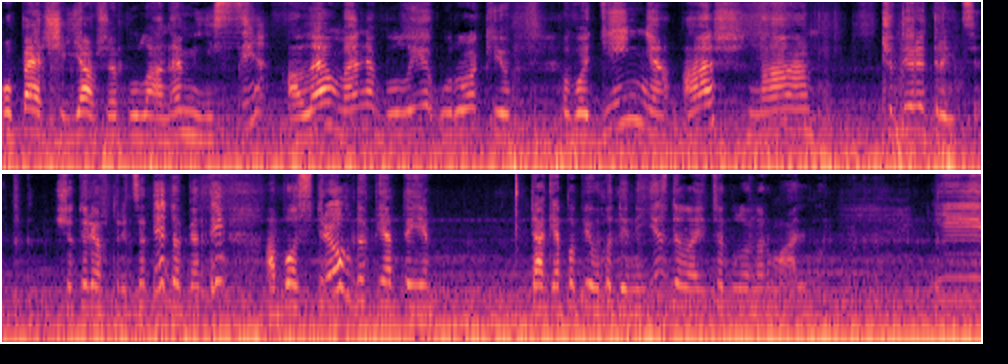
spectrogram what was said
о першій я вже була на місці, але в мене були уроки водіння аж на 4.30. З 4.30 до 5 або з 3 до 5. Так, я по півгодини їздила і це було нормально. І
